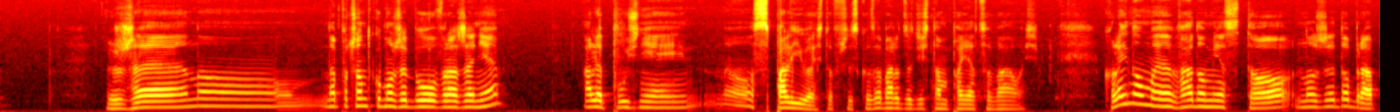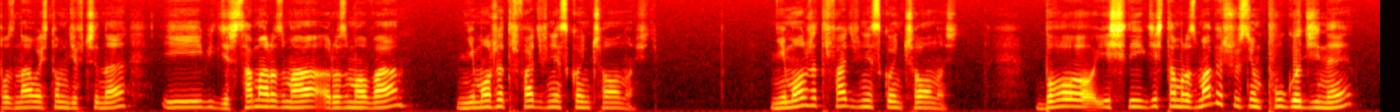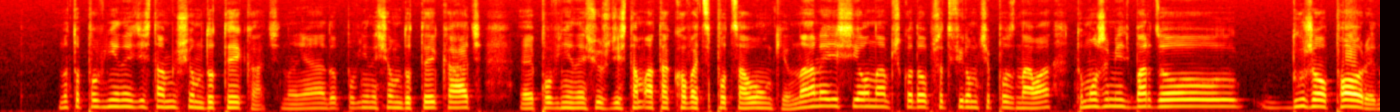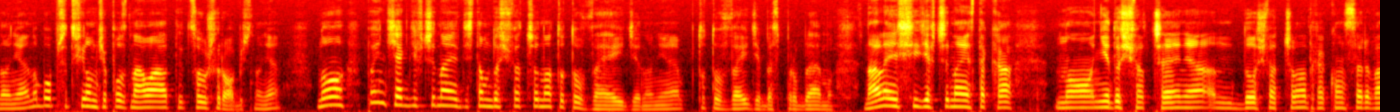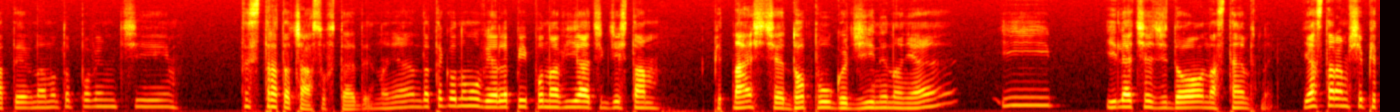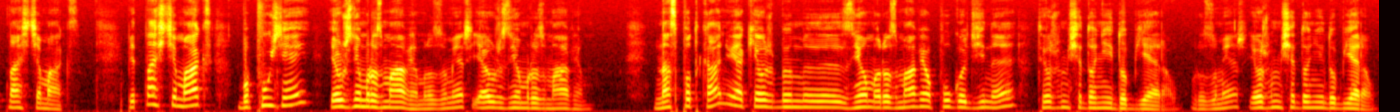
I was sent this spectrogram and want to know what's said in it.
że no na początku może było wrażenie, ale później no spaliłeś to wszystko, za bardzo gdzieś tam pajacowałeś. Kolejną e, wadą jest to, no że dobra, poznałeś tą dziewczynę i widzisz, sama rozmowa nie może trwać w nieskończoność. Nie może trwać w nieskończoność, bo jeśli gdzieś tam rozmawiasz już z nią pół godziny, no to powinieneś gdzieś tam już ją dotykać, no nie, do, powinieneś ją dotykać, e, powinieneś już gdzieś tam atakować z pocałunkiem, no ale jeśli ona przykładowo przed chwilą cię poznała, to może mieć bardzo duże opory, no nie, no bo przed chwilą cię poznała, a ty co już robisz, no nie, No, ci, jak dziewczyna jest gdzieś tam doświadczona, to to wejdzie, no nie? To to wejdzie bez problemu. No ale jeśli dziewczyna jest taka, no, niedoświadczenia, doświadczona, taka konserwatywna, no to powiem ci, to jest strata czasu wtedy, no nie? Dlatego, no mówię, lepiej ponawijać gdzieś tam 15 do pół godziny, no nie? I, i lecieć do następnej. Ja staram się 15 max. 15 max, bo później ja już z nią rozmawiam, rozumiesz? Ja już z nią rozmawiam. Na spotkaniu, jak ja już bym y, z nią rozmawiał pół godziny, to już bym się do niej dobierał, rozumiesz? Ja już bym się do niej dobierał.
